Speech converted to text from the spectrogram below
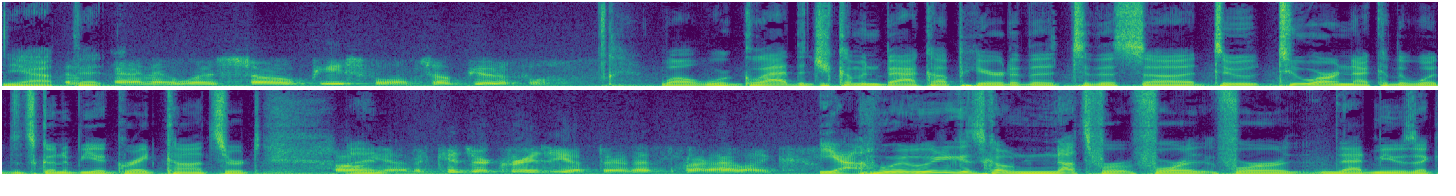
yeah, and, that... and it was so peaceful and so beautiful. Well, we're glad that you're coming back up here to the to this uh, to to our neck of the woods. It's going to be a great concert. Oh and, yeah, the kids are crazy up there. That's the part I like. Yeah, we, we just go nuts for for for that music.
